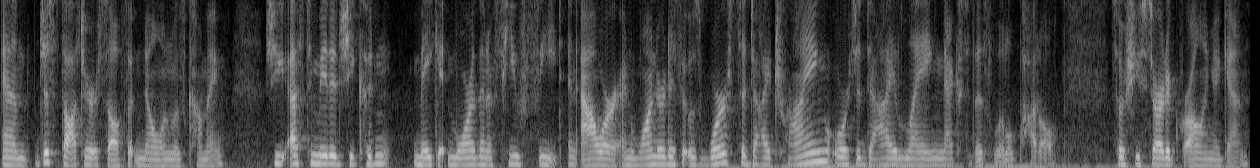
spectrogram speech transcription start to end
and just thought to herself that no one was coming. She estimated she couldn't make it more than a few feet an hour and wondered if it was worse to die trying or to die laying next to this little puddle. So she started crawling again.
